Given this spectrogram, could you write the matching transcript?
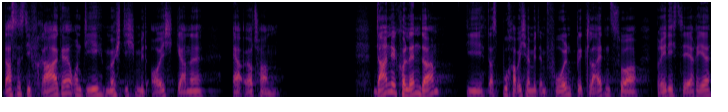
Das ist die Frage und die möchte ich mit euch gerne erörtern. Daniel Kolender, die, das Buch habe ich ja mit empfohlen, begleitend zur Predigtserie,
